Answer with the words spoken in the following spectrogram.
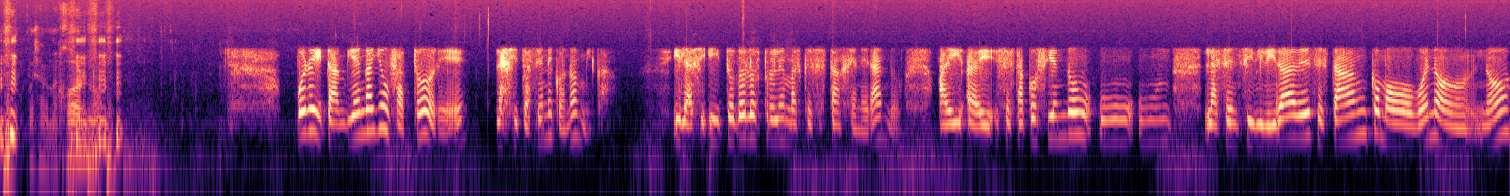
Pues a lo mejor, ¿no? bueno, y también hay un factor, ¿eh? La situación económica y, las, y todos los problemas que se están generando. Hay, se está cociendo un, las sensibilidades, están como, bueno, ¿no?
